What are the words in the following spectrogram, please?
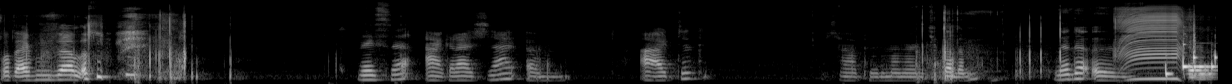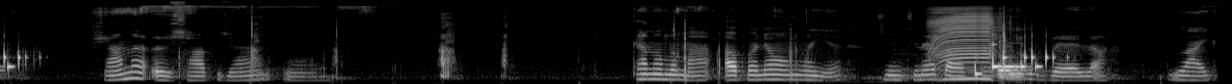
Fotoğrafımızı alalım. Neyse arkadaşlar artık şey yapıyorum hemen çıkalım. Ne de şu anda şey yapacağım. Kanalıma abone olmayı, tintine basmayı ve like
